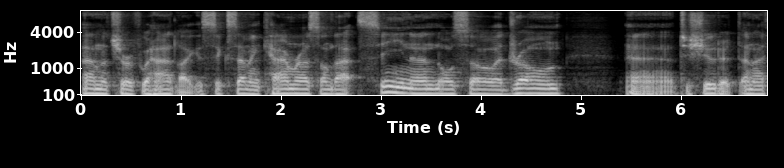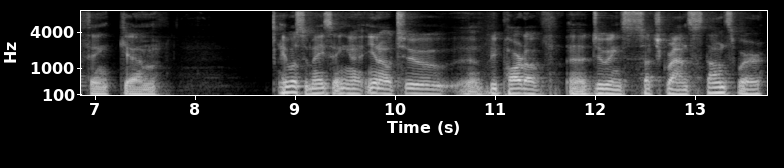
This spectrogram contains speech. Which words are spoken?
I'm not sure if we had like six, seven cameras on that scene and also a drone uh, to shoot it. And I think um, it was amazing, uh, you know, to uh, be part of uh, doing such grand stunts where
